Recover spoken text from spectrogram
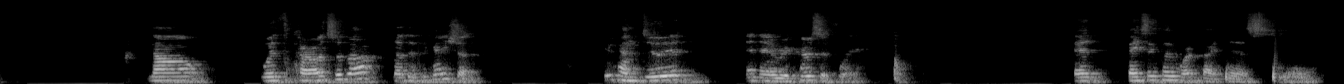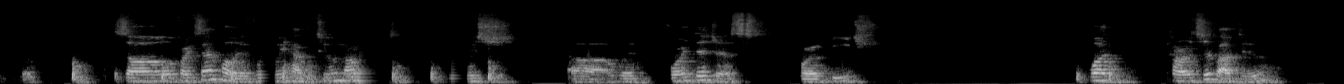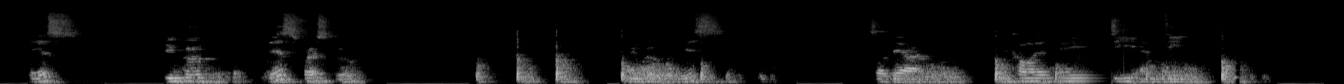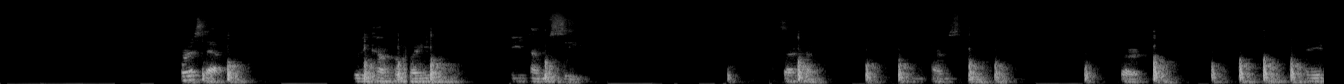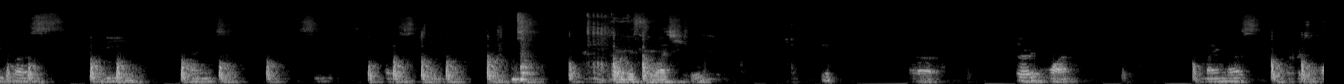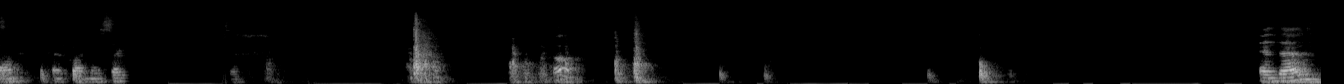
Now, with Karatsuba multiplication, you can do it in a recursive way. It basically works like this. So, for example, if we have two numbers which uh, with four digits for each, what Karatsuba do is you group this first group and group this. So they are, we call it A, C, and D. First step, we calculate A times C. Second, times Third, A plus B times C plus D. I just watch. Uh, third one minus first one and minus second. Oh. And then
